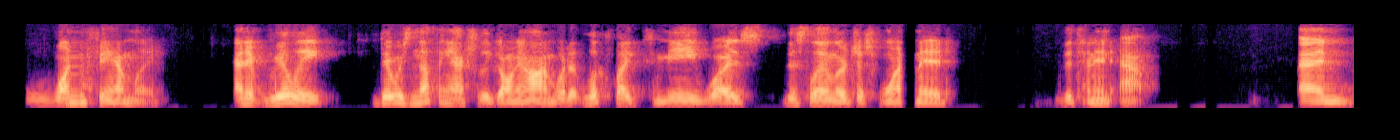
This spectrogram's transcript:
one family, and it really there was nothing actually going on. What it looked like to me was this landlord just wanted the tenant out and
